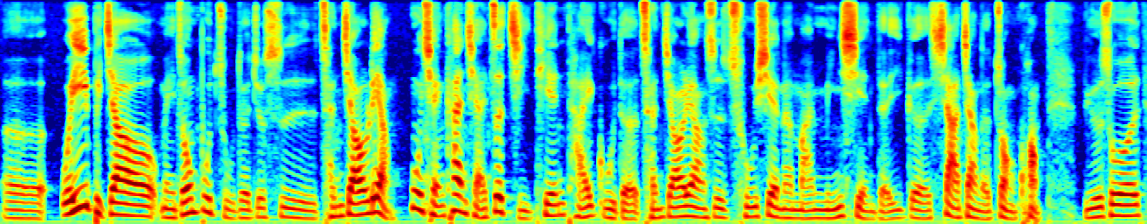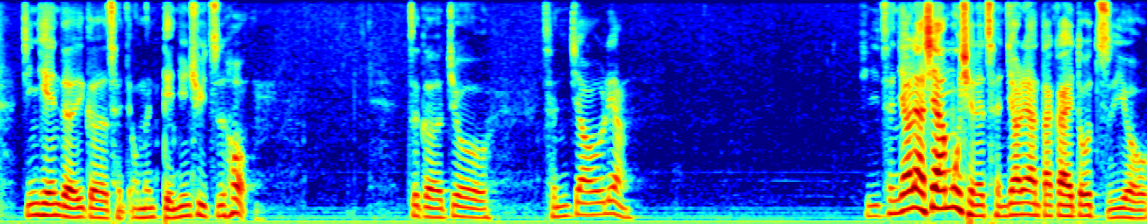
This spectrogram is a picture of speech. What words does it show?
呃，唯一比较美中不足的就是成交量。目前看起来这几天台股的成交量是出现了蛮明显的一个下降的状况。比如说今天的一个成，我们点进去之后，这个就成交量，其成交量现在目前的成交量大概都只有。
